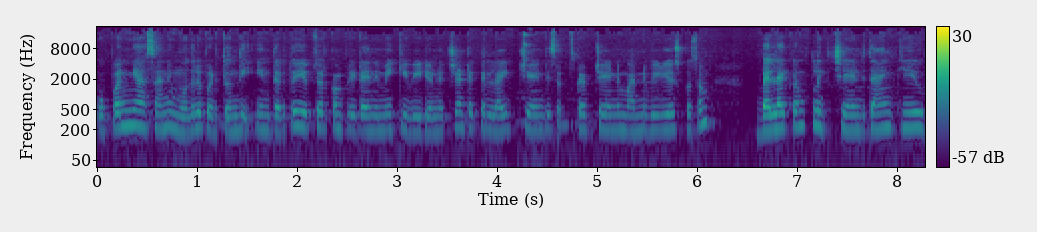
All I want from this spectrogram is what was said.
ఉపన్యాసాన్ని మొదలు పెడుతుంది. ఇంతటితో ఎపిసోడ్ కంప్లీట్ అయింది. మీకు ఈ వీడియో నచ్చినట్టయితే లైక్ చేయండి సబ్స్క్రైబ్ చేయండి. మరిన్ని వీడియోస్ కోసం బెల్ ఐకాన్ క్లిక్ చేయండి. Thank you.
